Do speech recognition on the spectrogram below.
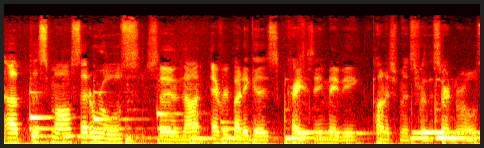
up a small set of rules so not everybody goes crazy, maybe punishments for the certain rules.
